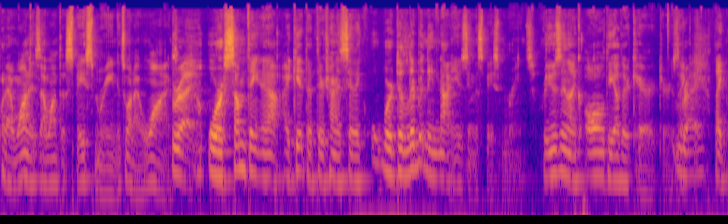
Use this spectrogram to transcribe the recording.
what I want is I want the Space Marine. It's what I want. Right. Or something. And I I get that they're trying to say like we're deliberately not using the Space Marines. We're using like all the other characters. Like, Right. Like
